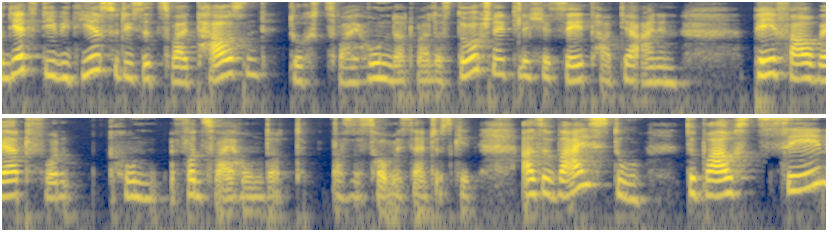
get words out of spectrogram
Und jetzt dividierst du diese 2000 durch 200, weil das durchschnittliche Set hat ja einen PV-Wert von, von 200, was das Home Essentials geht. Also weißt du, du brauchst 10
